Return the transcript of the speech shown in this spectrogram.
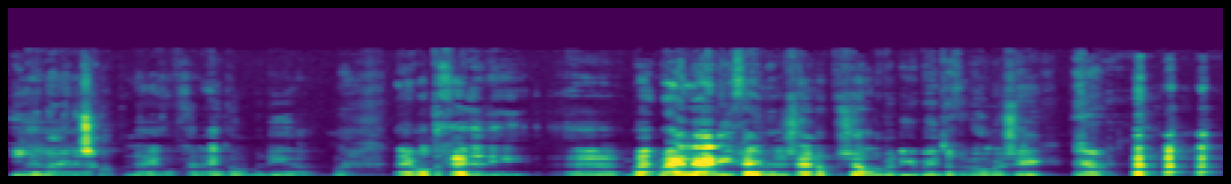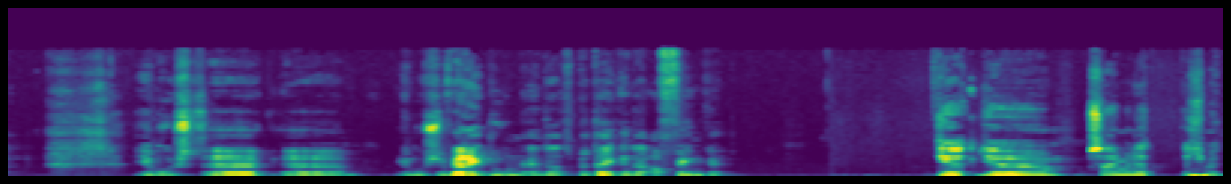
In je Eh, leiderschap. Nee, op geen enkele manier. Nee. Nee, want degene die eh, mijn, leidinggevenden zijn op dezelfde manier binnengekomen als ik. Ja, Je moest, je moest je werk doen en dat betekende afvinken. Je, je zei me net dat je met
